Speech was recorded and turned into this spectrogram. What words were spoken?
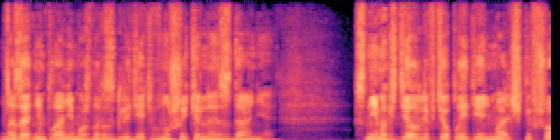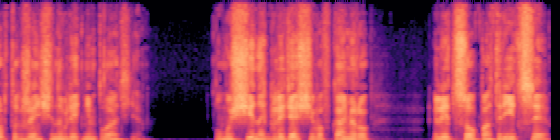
На заднем плане можно разглядеть внушительное здание. Снимок сделали в теплый день. Мальчики в шортах, женщины в летнем платье. У мужчины, глядящего в камеру, лицо Патриция.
